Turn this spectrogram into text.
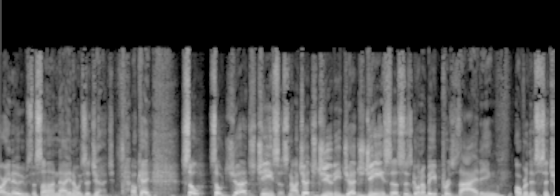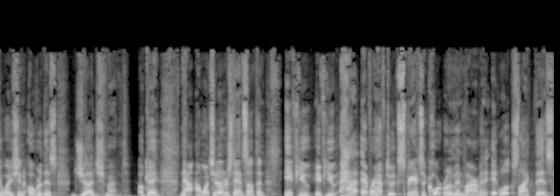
already knew he was the son, now you know he's a judge. Okay, so, so Judge Jesus, not Judge Judy, Judge Jesus is going to be presiding over this situation, over this judgment. Okay, now I want you to understand something. If you, if you ha- ever have to experience a courtroom environment, it looks like this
